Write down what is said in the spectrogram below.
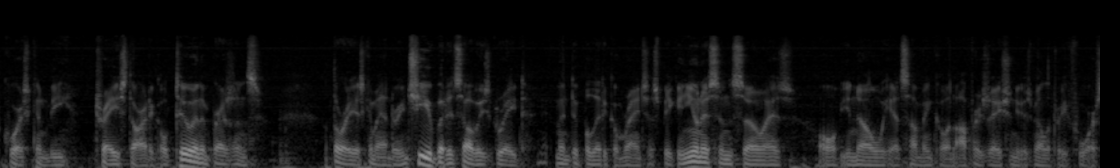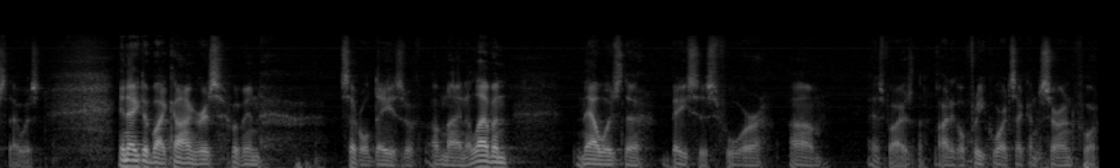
of course, can be traced to Article 2 in the President's authority as Commander-in-Chief, but it's always great when the political branches speak in unison. So as all of you know, we had something called Authorization to Use Military Force that was enacted by Congress within several days of 9-11. That was the basis for, um, as far as the Article 3 courts are concerned, for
